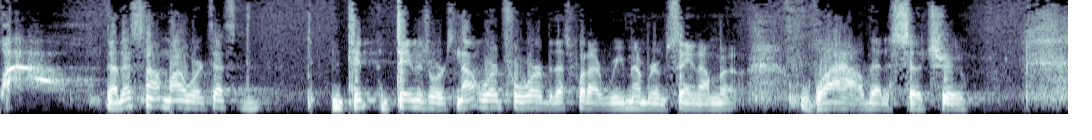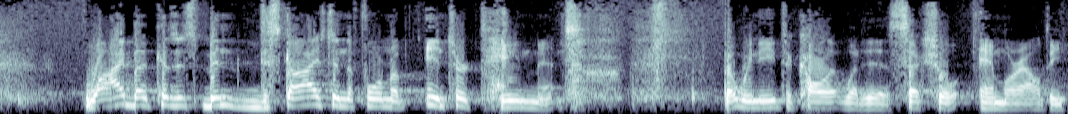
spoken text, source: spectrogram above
Wow. Now, that's not my words. That's David's words. Not word for word, but that's what I remember him saying. I'm, a, wow, that is so true. Why? Because it's been disguised in the form of entertainment. But we need to call it what it is sexual immorality.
